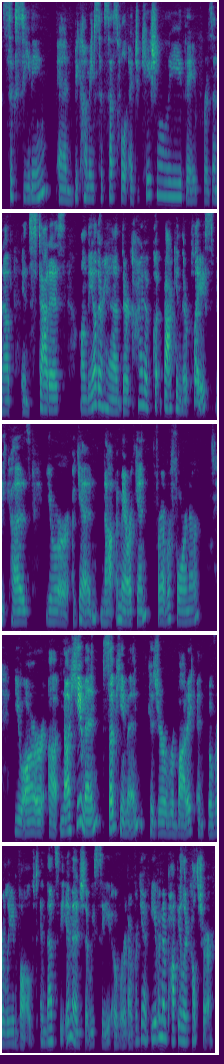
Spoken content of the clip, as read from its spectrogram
succeeding and becoming successful educationally. They've risen up in status. On the other hand, they're kind of put back in their place because you're, again, not American, forever foreigner. You are uh, not human, subhuman, because you're robotic and overly involved. And that's the image that we see over and over again, even in popular culture.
